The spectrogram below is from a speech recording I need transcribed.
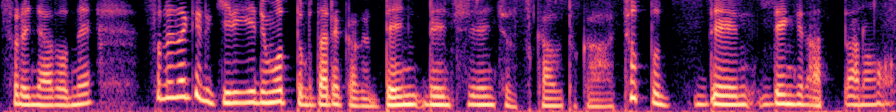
それにあとねそれだけでギリギリ持っても誰かが電池電池を使うとかちょっと電気のあったの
